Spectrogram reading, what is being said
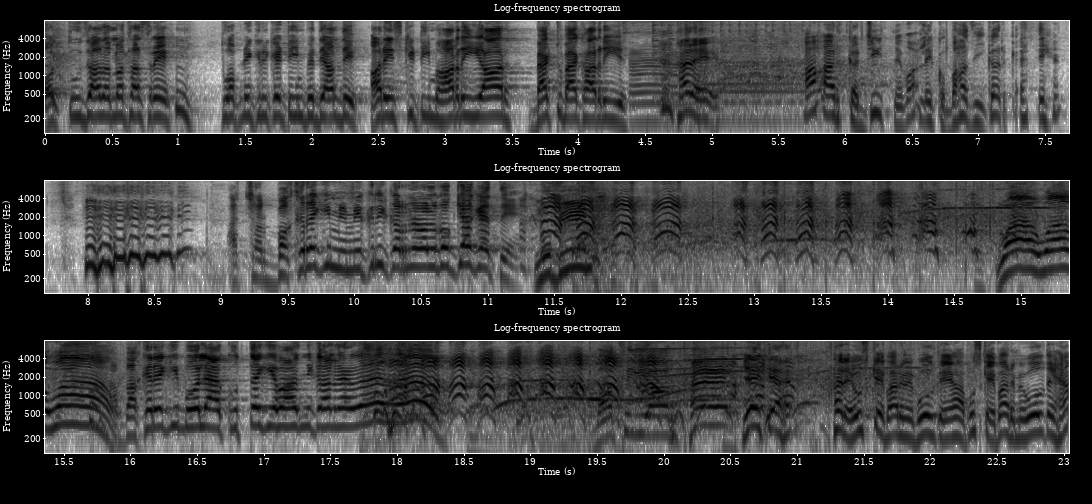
और तू ज़्यादा मत हंस रे। तू अपनी क्रिकेट टीम पे ध्यान दे। अरे इसकी टीम हार रही है यार। बैक टू बैक हार रही है। अरे हार कर जीतने वाले को बाजीगर कहते हैं। अच्छा बकरे की मिमिक्री करने वाले को क्या कहते हैं? मुबीन। वाह वाह वाह। बकरे की बोला कुत्ते की आवाज़ निकाल रहे हो? यार ये क्या है? अरे उसके बारे में बोलते हैं आप उसके बारे में बोलते हैं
